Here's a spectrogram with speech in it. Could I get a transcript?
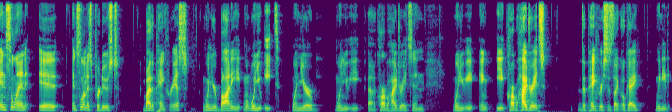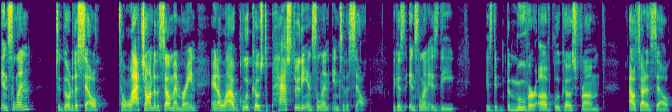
insulin is, insulin is produced by the pancreas when your body when you eat when you're when you eat uh, carbohydrates and when you eat in, eat carbohydrates the pancreas is like okay we need insulin to go to the cell to latch onto the cell membrane and allow glucose to pass through the insulin into the cell because insulin is the is the, the mover of glucose from outside of the cell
